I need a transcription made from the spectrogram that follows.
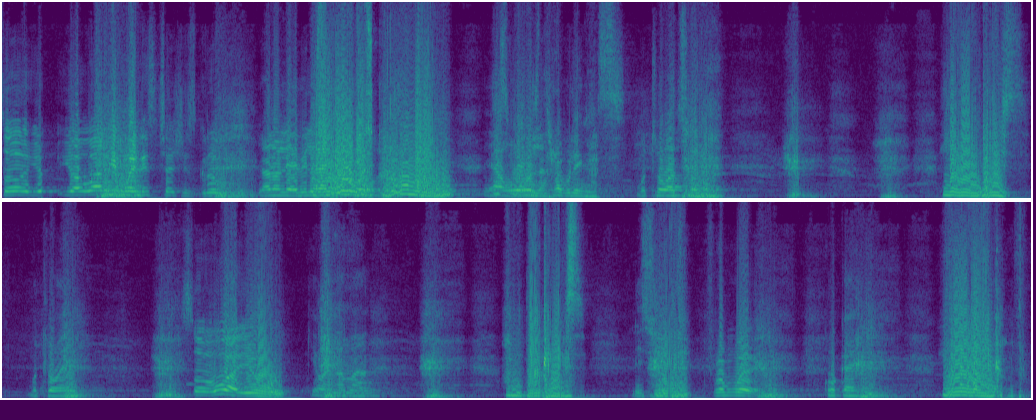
So you, you are worrying when this church is growing. jaanong le abile It's growing. ya This man is troubling us. motho wa tshwere Leave him, please. mo So who are you? ke wena mang I'm darkness. lesweu From where? ko kae You know where I come from.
